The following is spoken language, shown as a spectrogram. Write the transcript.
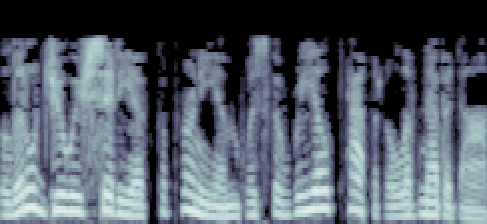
the little Jewish city of Capernaum was the real capital of Nebadon.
